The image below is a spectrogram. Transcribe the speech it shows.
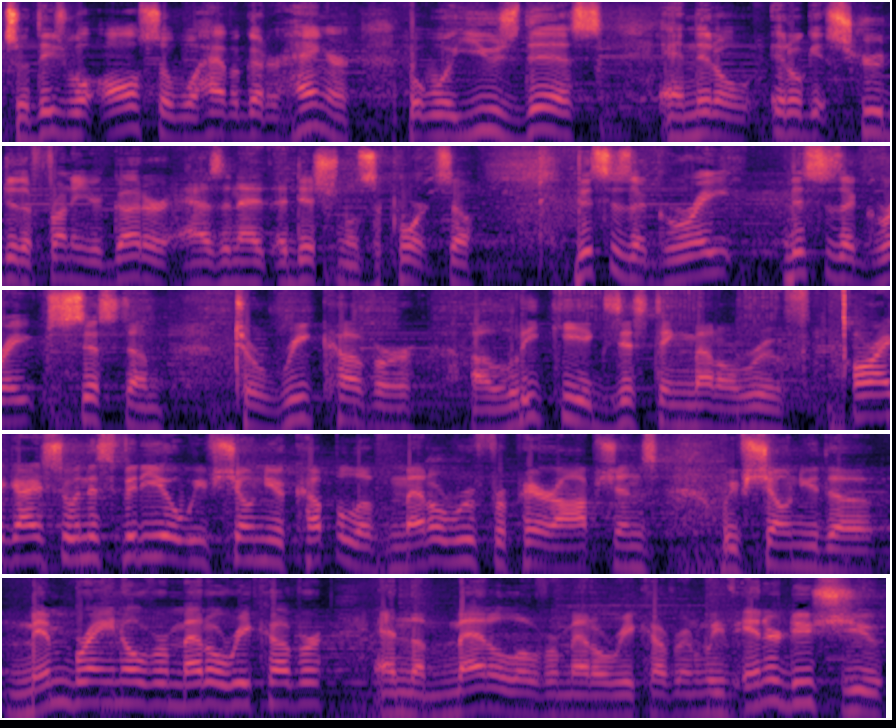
So these will also, will have a gutter hanger, but we'll use this and it'll, it'll get screwed to the front of your gutter as an additional support. So this is a great this is a great system to recover a leaky existing metal roof. All right guys, so in this video we've shown you a couple of metal roof repair options. We've shown you the membrane over metal recover and the metal over metal recover and we've introduced you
